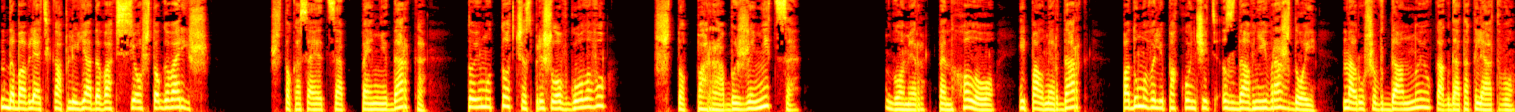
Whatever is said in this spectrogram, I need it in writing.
добавлять каплю яда во все, что говоришь. Что касается Пенни Дарка, то ему тотчас пришло в голову, что пора бы жениться. Гомер Пенхоллоу и Палмер Дарк подумывали покончить с давней враждой, нарушив данную когда-то клятву.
